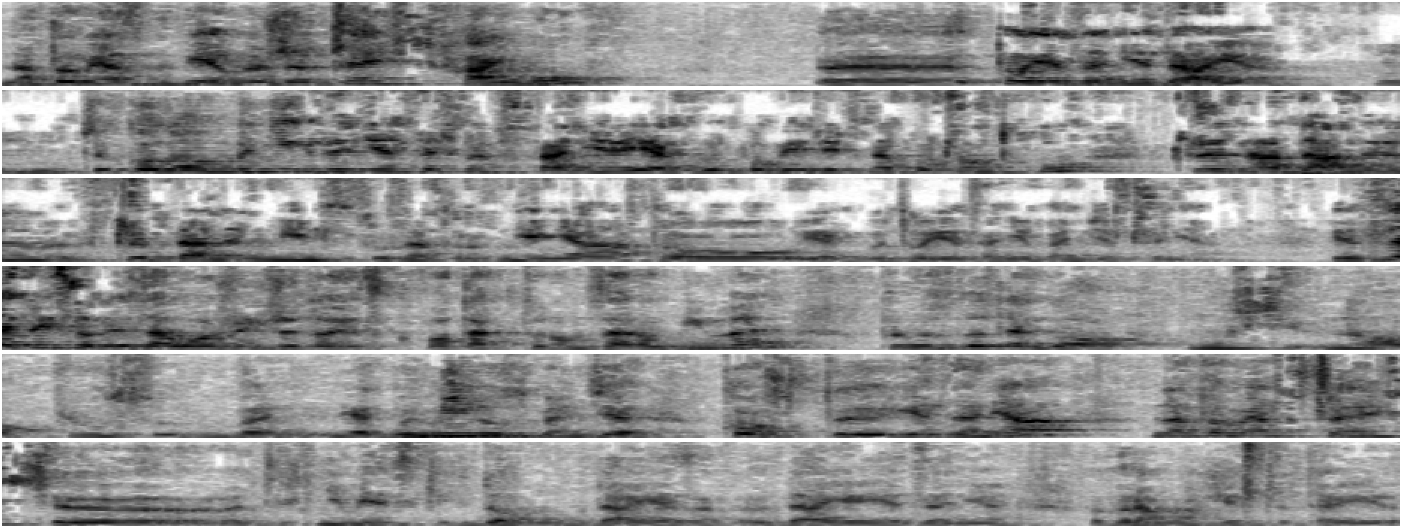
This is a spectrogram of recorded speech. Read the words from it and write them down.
natomiast wiemy, że część hajmów y, to jedzenie daje. Mhm. Tylko no, my nigdy nie jesteśmy w stanie jakby powiedzieć na początku, czy na danym, czy w danym miejscu zatrudnienia to jakby to jedzenie będzie, czy nie. Więc lepiej sobie założyć, że to jest kwota, którą zarobimy, plus do tego musi, no plus jakby minus będzie koszt jedzenia, natomiast część y, tych niemieckich domów daje, daje jedzenie w ramach jeszcze tej y,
